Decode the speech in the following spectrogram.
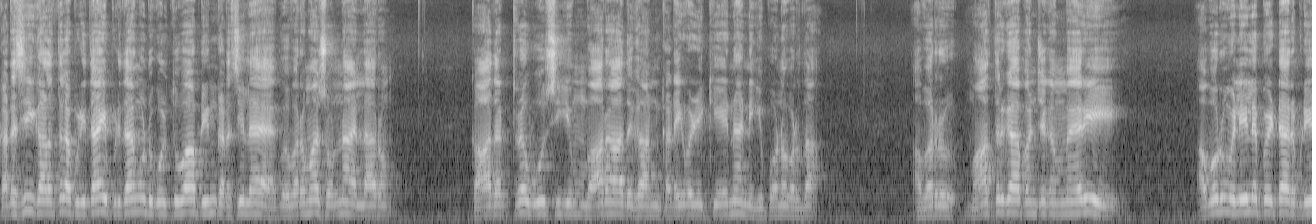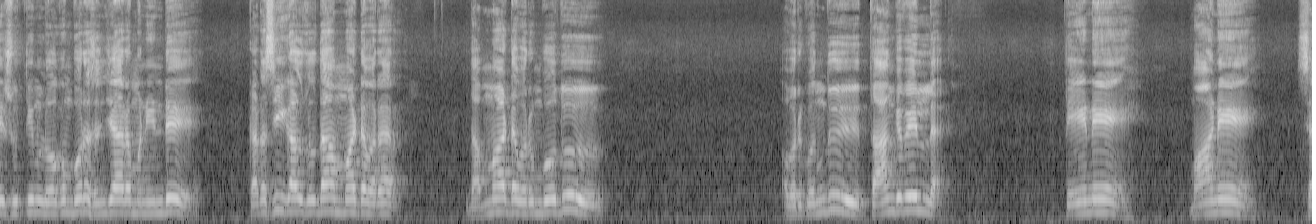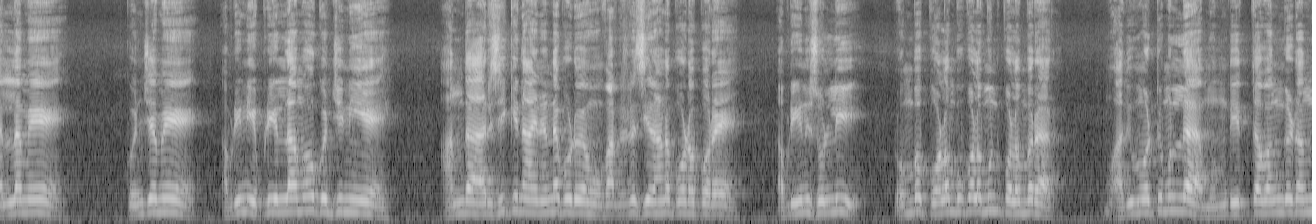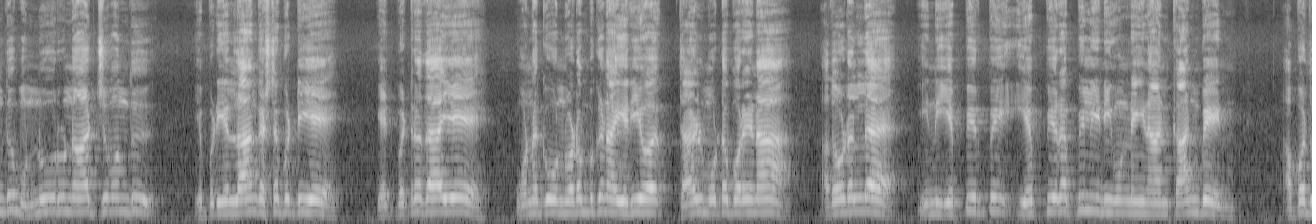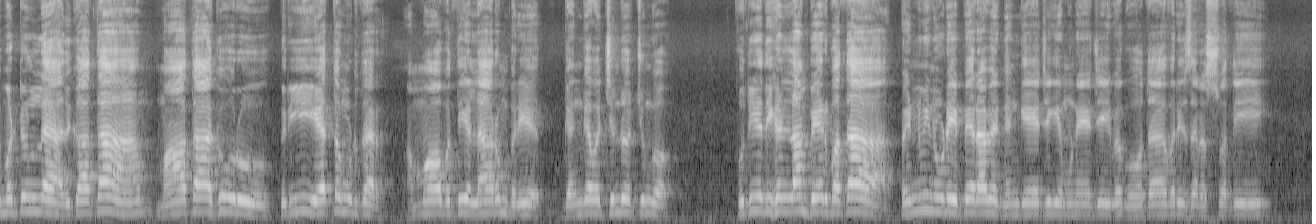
கடைசி காலத்தில் அப்படி தான் இப்படி தான் கொண்டு கொளுத்துவா அப்படின்னு கடைசியில் விவரமாக சொன்னா எல்லாரும். காதற்ற ஊசியும் வாராதுகான் கடை வழிக்கேன்னு அன்றைக்கி போனவர் தான். அவர் மாத்திருகா பஞ்சகம் மாதிரி அவரும் வெளியில் போயிட்டார். இப்படியே சுற்றின்னு லோகம் பூரா சஞ்சாரம் பண்ணிட்டு கடைசி காலத்தில் தான் அம்மாட்ட வரார். இந்த அம்மாட்ட வரும்போது அவருக்கு வந்து தாங்கவே இல்லை. தேனே மானே செல்லமே கொஞ்சமே அப்படின்னு எப்படி இல்லாமோ கொஞ்சினியே அந்த அரிசிக்கு நான் என்ன போடுவேன்? உன் சீரான போட போகிறேன் அப்படின்னு சொல்லி ரொம்ப புலம்பு புலம்புன்னு புலம்புறார். அது மட்டும் இல்லை முந்தித்தவங்கிடந்து முந்நூறு நாட்சு வந்து எப்படியெல்லாம் கஷ்டப்பட்டியே எட் பெற்றதாயே உனக்கு உன் உடம்புக்கு நான் எரிய தாழ் மூட்ட போகிறேனா அதோட இல்லை இனி எப்பிற்பி எப்பிறப்பில் இனி உன்னை நான் காண்பேன். அப்போது மட்டும் இல்லை அதுக்காகத்தான் மாதாவுக்கு ஒரு பெரிய ஏத்தம் கொடுத்தார். அம்மாவை பற்றி எல்லாரும் பெரிய கங்கை வச்சுட்டு வச்சுங்கோ. புதியதிகள்லாம் பேர் பார்த்தா பெண்வினுடைய பேராகவே கங்கை யமுனே ஜெய்வ கோதாவரி சரஸ்வதி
